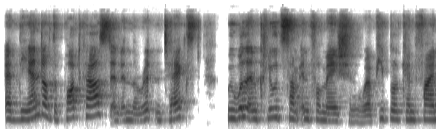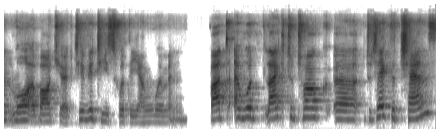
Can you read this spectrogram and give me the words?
At the end of the podcast and in the written text, we will include some information where people can find more about your activities with the young women. But I would like to talk uh, to take the chance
